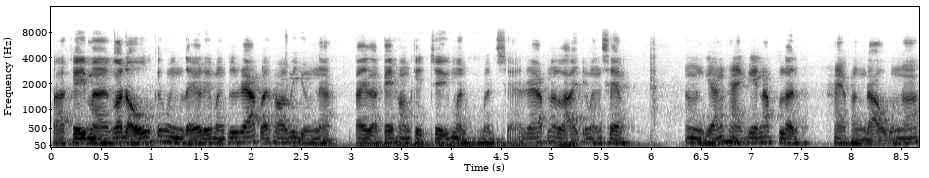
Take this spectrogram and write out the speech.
Và khi mà có đủ các nguyên liệu thì bạn cứ ráp lại thôi. Ví dụ nè đây là cây hon kitty của mình. Mình sẽ ráp nó lại cho bạn xem. Mình gắn hai cái nắp lên hai phần đầu của nó.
